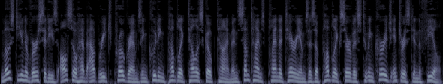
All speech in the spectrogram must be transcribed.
Most universities also have outreach programs including public telescope time and sometimes planetariums as a public service to encourage interest in the field.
